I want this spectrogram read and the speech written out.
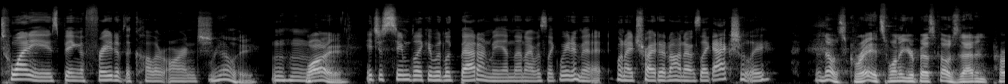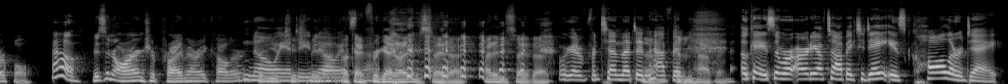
20s being afraid of the color orange. Really? Mm-hmm. Why? It just seemed like it would look bad on me. And then I was like, wait a minute. When I tried it on, I was like, actually, No, it's great. It's one of your best colors. That and purple. oh, Isn't orange a primary color? No, Did you teach Andy, no, okay, not. forget it. I didn't say that. I didn't say that. we're going to pretend that didn't No, happen. Didn't happen. Okay, so we're already off topic. Today is caller day.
